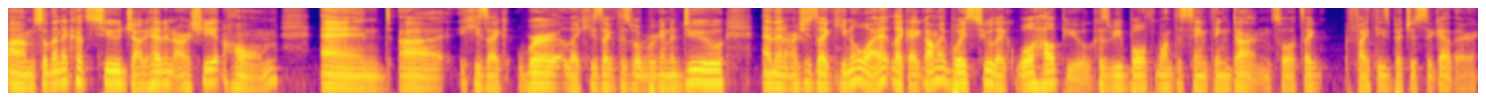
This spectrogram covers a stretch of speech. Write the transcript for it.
Um, so then it cuts to Jughead and Archie at home, and uh, he's like, "We're like, he's like, this is what we're gonna do." And then Archie's like, "You know what? Like, I got my boys too. Like, we'll help you because we both want the same thing done. So let's like fight these bitches together."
